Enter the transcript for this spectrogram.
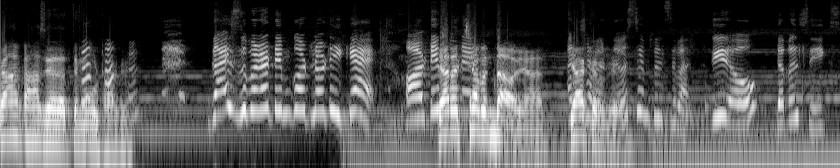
कहाँ कहाँ से आ जाते हैं मुँह उठा के? गाइस दोबारा टीम कोड लो ठीक है? और टीम यार अच्छा बंदा हो यार। क्या कर रहे हो सिंपल सी बात। Zero double six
